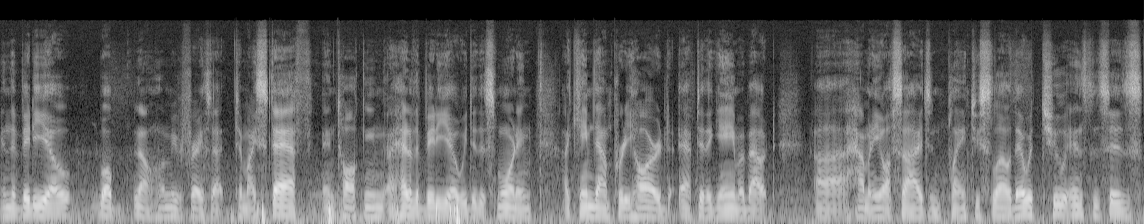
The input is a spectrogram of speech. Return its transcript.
in the video. Well, no, let me rephrase that. To my staff and talking ahead of the video we did this morning, I came down pretty hard after the game about uh, how many offsides and playing too slow. There were two instances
